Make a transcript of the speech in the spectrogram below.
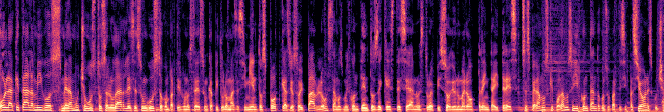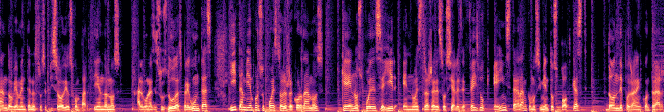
Hola, ¿qué tal amigos? Me da mucho gusto saludarles, es un gusto compartir con ustedes un capítulo más de Cimientos Podcast. Yo soy Pablo, estamos muy contentos de que este sea nuestro episodio número 33. esperamos que podamos seguir contando con su participación, escuchando obviamente nuestros episodios, compartiéndonos algunas de sus dudas, preguntas y también por supuesto les recordamos que nos pueden seguir en nuestras redes sociales de Facebook e Instagram como Cimientos Podcast donde podrán encontrar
